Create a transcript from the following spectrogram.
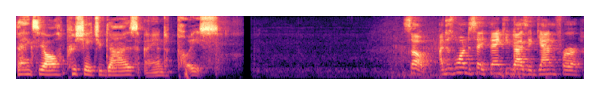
Thanks, y'all. Appreciate you guys and peace. So, I just wanted to say thank you guys again for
